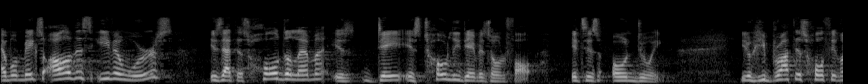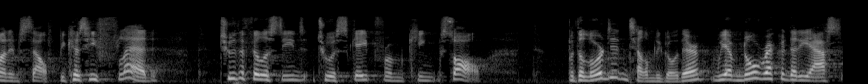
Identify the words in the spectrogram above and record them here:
And what makes all of this even worse is that this whole dilemma is, is totally David's own fault. It's his own doing. You know, he brought this whole thing on himself because he fled to the Philistines to escape from King Saul. But the Lord didn't tell him to go there. We have no record that he asked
